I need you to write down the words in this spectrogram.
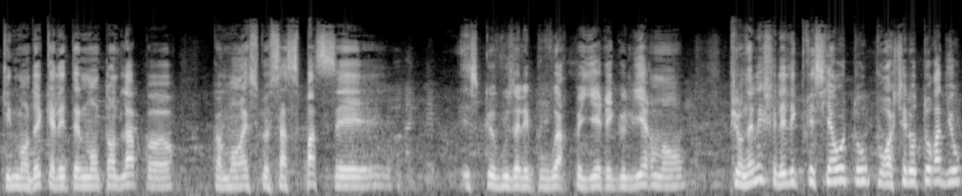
qui demandait quel était le montant de l'apport, comment est-ce que ça se passait, est-ce que vous allez pouvoir payer régulièrement, puis on allait chez l'électricien auto pour acheter l'autoradio.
